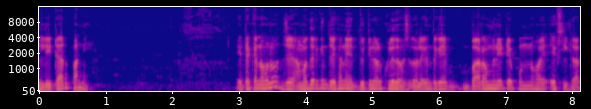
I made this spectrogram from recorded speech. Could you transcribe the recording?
litre পানি। এটা কেন হলো? যে আমাদের কিন্তু এখানে দুইটি নল খুলে দেওয়া হয়েছে। তাহলে এখান থেকে বারো মিনিটে পূর্ণ হয় এক্স লিটার।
